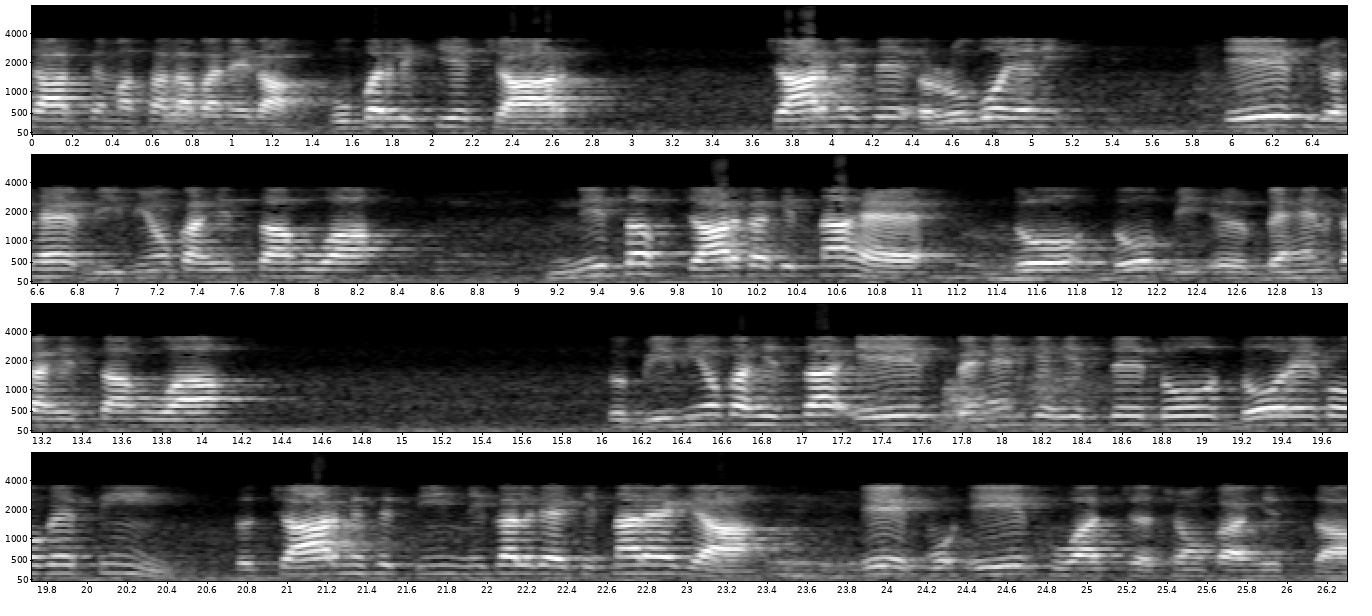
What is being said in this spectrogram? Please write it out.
چار سے مسئلہ بنے گا۔ اوپر لکھیے چار۔ چار میں سے روبو یعنی ایک جو ہے بیویوں کا حصہ ہوا۔ نصف چار کا کتنا ہے؟ دو دو بہن کا حصہ ہوا۔ تو بیویوں کا حصہ ایک، بہن کے حصے دو دو ریک ہو گئے تین۔ تو چار میں سے تین نکل گئے، کتنا رہ گیا؟ ایک۔ وہ ایک ہوا چچوں کا حصہ۔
